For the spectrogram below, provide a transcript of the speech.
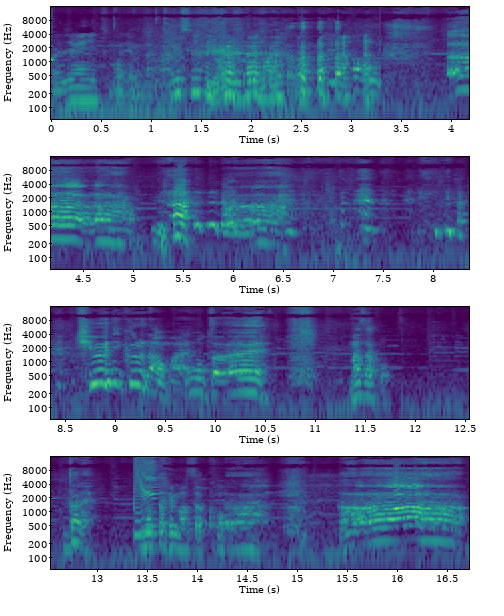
真面目に突っ込んでます取りすぎって言われると思わなかったなあああ急に来るなおあ前重たいまさこ誰重たいまさこあああ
